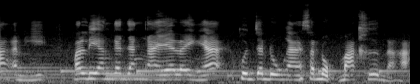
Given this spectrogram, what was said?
างๆ อันนี้ มาเรียงกันยังไงอะไรอย่างเงี้ย คุณจะดูงานสนุกมากขึ้นนะคะ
